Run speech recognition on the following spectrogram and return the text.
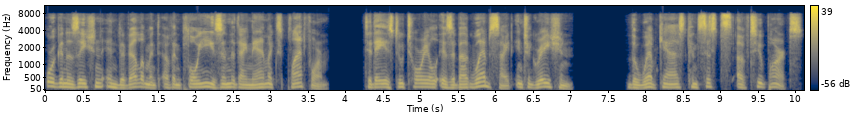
organization and development of employees in the Dynamics platform. Today's tutorial is about website integration. The webcast consists of two parts.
